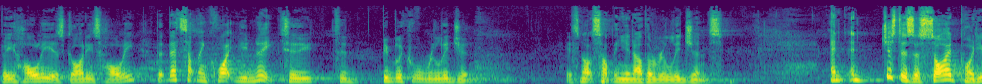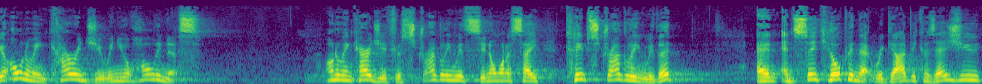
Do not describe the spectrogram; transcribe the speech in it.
be holy as God is holy, that, that's something quite unique to, to biblical religion. It's not something in other religions. And, and just as a side point here, I want to encourage you in your holiness. I want to encourage you, if you're struggling with sin, I want to say, keep struggling with it and, and seek help in that regard because as you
